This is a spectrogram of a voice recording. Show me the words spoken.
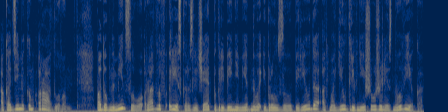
академиком Радловым. Подобно Минслову, Радлов резко различает погребение медного и бронзового периода от могил древнейшего железного века.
